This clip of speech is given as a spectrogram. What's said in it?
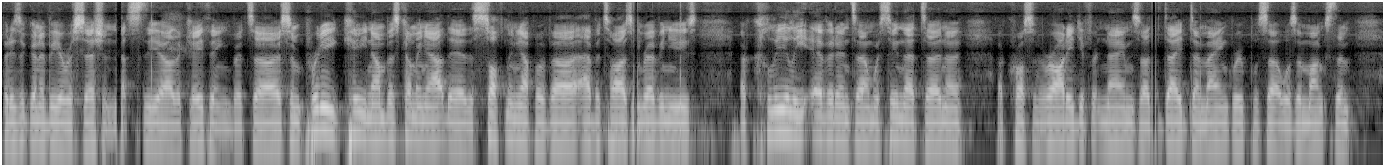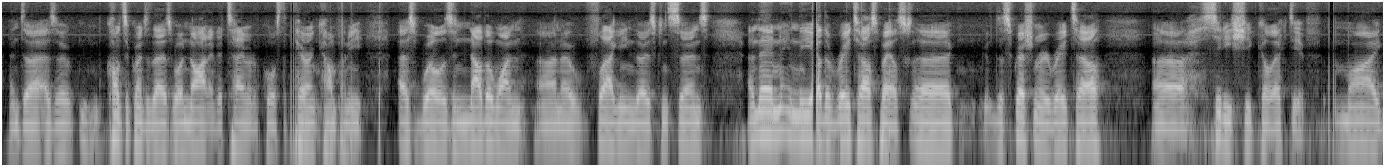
But is it going to be a recession? That's the uh, the key thing. But uh, some pretty key numbers coming out there. The softening up of uh, advertising revenues are clearly evident. Um, we're seeing that uh, you know, across a variety of different names. Uh, Today, Domain Group was uh, was amongst them, and uh, as a consequence of that as well, Nine Entertainment, of course, the parent company, as well as another one, uh, know, flagging those concerns. And then in the other retail space, uh, discretionary retail, uh, City Chic Collective. My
